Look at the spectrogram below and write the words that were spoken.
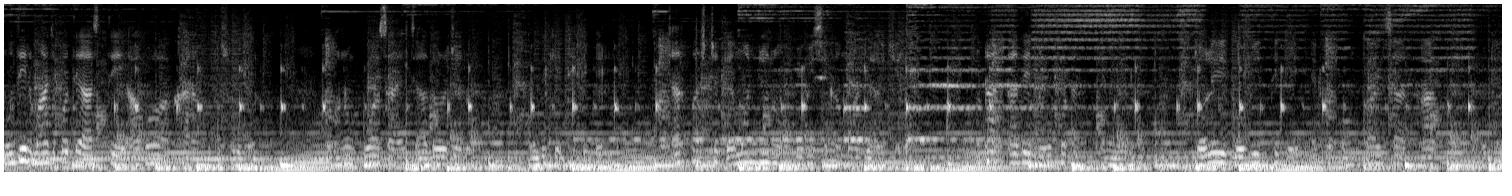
নদীর মাঝপথে আসতে আবহাওয়া খারাপ হতে শুরু করল। ঘন কুয়াশায় চাদর যেন নদীকে ঢেকে ফেলল। চারপাশটা কেমন যেন বিভীষিকাময় লাগছিল হঠাৎ তাদের নৌকোটা থেমে গেল। জলের গভীর থেকে একটা কঙ্কাল সার হাত উঠে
